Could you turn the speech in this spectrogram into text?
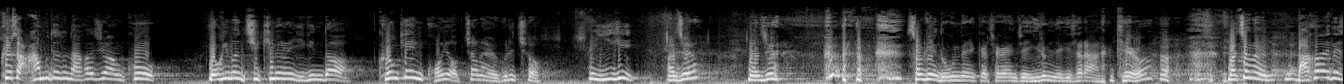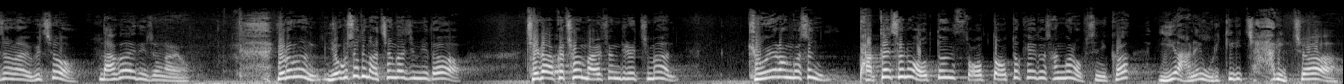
그래서 아무 데도 나가지 않고 여기만 지키면 이긴다. 그런 게임 거의 없잖아요. 그렇죠? 이기, 맞아요? 맞아요? 설교에 녹음되니까 제가 이제 이름 얘기 잘 안 할게요. 맞잖아요. 나가야 되잖아요. 그렇죠? 나가야 되잖아요. 여러분, 여기서도 마찬가지입니다. 제가 아까 처음 말씀드렸지만 교회란 것은 밖에서는 어떤, 어떻게 해도 상관없으니까 이 안에 우리끼리 잘 있자.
